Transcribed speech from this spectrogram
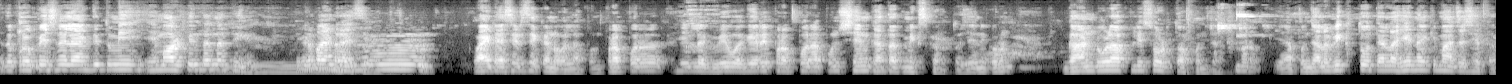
आता प्रोफेशनली अगदी तुम्ही हे मॉर्टिन तर नक्की तिकडे पांढरायचं व्हाईट ऍसिड सेकंड वाला आपण. प्रॉपर हे लघवी वगैरे प्रॉपर आपण शेण खतात मिक्स करतो जेणेकरून गांडूळ आपली सोडतो आपण त्यात. बरोबर. हे आपण ज्याला विकतो त्याला हे नाही की माझ्या शेतात.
